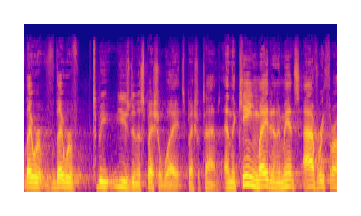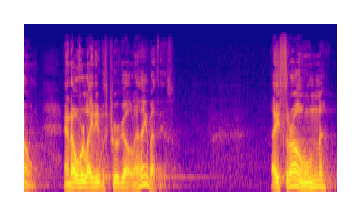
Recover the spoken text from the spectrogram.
They were, they were to be used in a special way at special times. And the king made an immense ivory throne and overlaid it with pure gold. Now, think about this a throne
